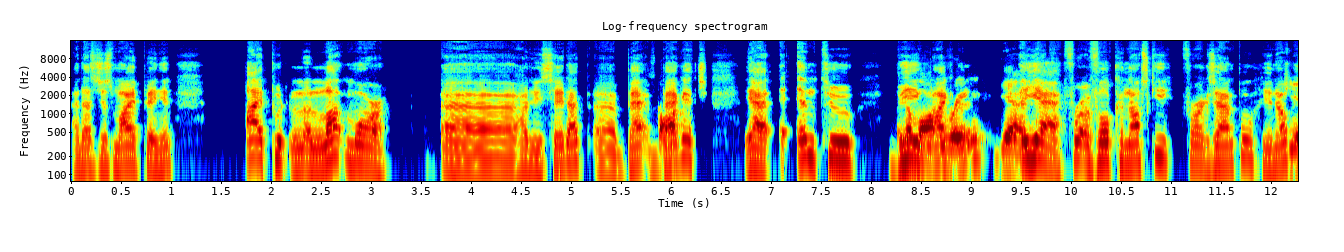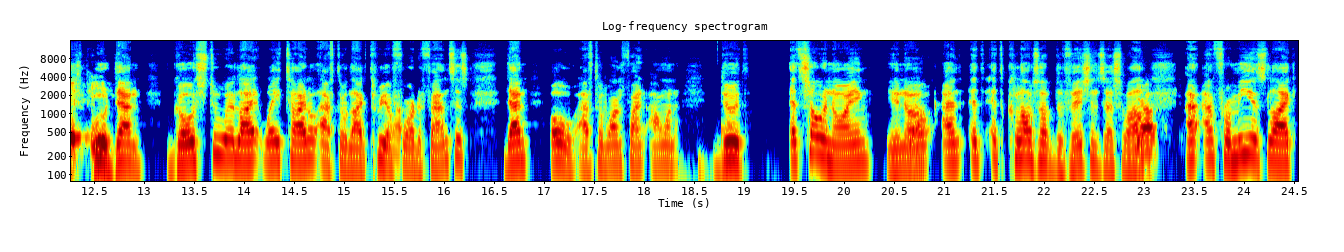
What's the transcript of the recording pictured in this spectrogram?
and that's just my opinion, I put a lot more uh how do you say that? Uh ba- baggage? Yeah into being like yeah uh, yeah. for a Volkanovski for example you know GSP. who then goes to a lightweight title after like three or four defenses then oh after one fight I want to dude it's so annoying you know and it, it clogs up divisions as well. And, and for me it's like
